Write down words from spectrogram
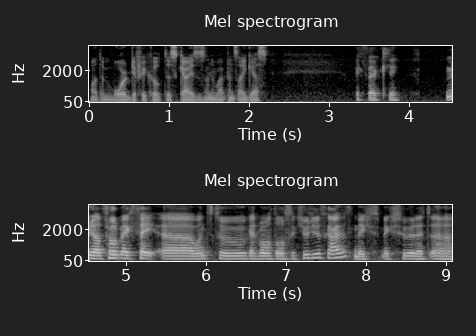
Or the more difficult disguises and weapons, I guess. Exactly. I mean, Frote makes say uh, wants to get one of those security disguises. Makes make sure that uh,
